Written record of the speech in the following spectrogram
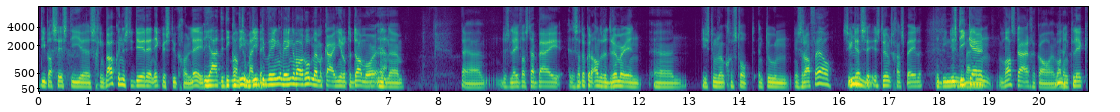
die bassist die eh, ging bouwkunde studeren en ik wist natuurlijk gewoon leef. ja, die, die kwam die, toen bij die, die we, hingen, we hingen wel rond met elkaar hier in Rotterdam hoor. Ja. En ehm, nou ja, dus Leef was daarbij. Er zat ook een andere drummer in. Die is toen ook gestopt. En toen is Rafael Sudesse Mm. is drums gaan spelen. Die- Dus die kern was daar eigenlijk al. En Ja. een klik.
